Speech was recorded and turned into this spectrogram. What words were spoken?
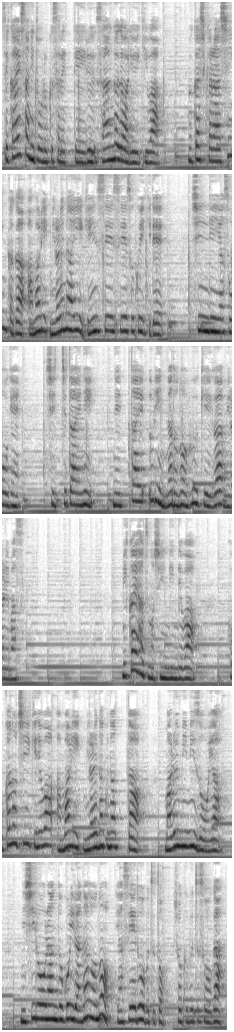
世界遺産に登録されている三河川流域は昔から進化があまり見られない原生生息域で森林や草原湿地帯に熱帯雨林などの風景が見られます。未開発の森林では他の地域ではあまり見られなくなった丸耳象や西ローランドゴリラなどの野生動物と植物層が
